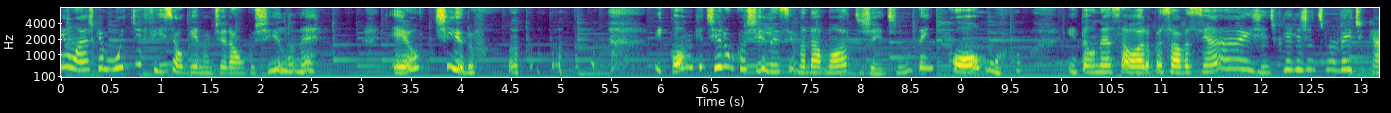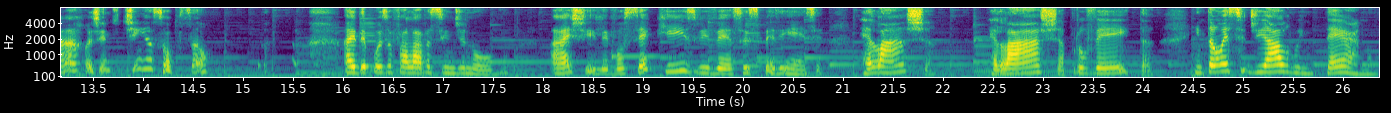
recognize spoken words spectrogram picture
eu acho que é muito difícil alguém não tirar um cochilo, né? Eu tiro. e como que tira um cochilo em cima da moto, gente? Não tem como. Então, nessa hora, eu pensava assim: ai, gente, por que a gente não veio de carro? A gente tinha essa opção. Aí depois eu falava assim de novo: ai, Chile, você quis viver essa experiência. Relaxa, relaxa, aproveita. Então, esse diálogo interno,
